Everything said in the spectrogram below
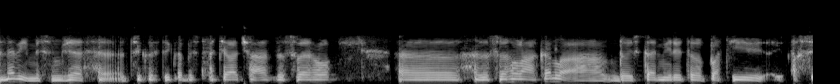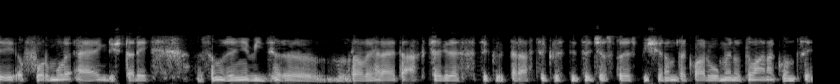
nevím, myslím, že cyklistika by ztratila část ze svého Eh, ze svého lákadla a do jisté míry to platí asi o Formuli E, když tady samozřejmě víc eh, roli hraje ta akce, kde která v cyklistice často je spíš jenom taková dvouminutová na konci.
